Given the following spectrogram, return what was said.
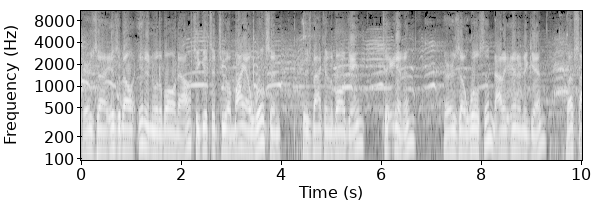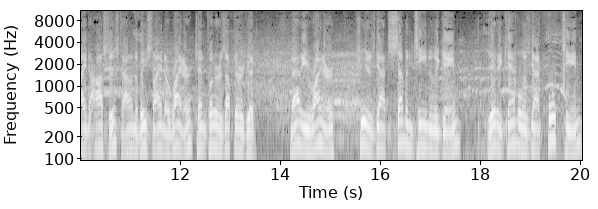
Here's uh, Isabel Innan with the ball now. She gets it to a Maya Wilson, who's back into the ball game to Innan. There's uh, Wilson, now to Innan again. Left side to Ostis, down on the baseline to Reiner. 10 footer is up there, good. Maddie Reiner, she has got 17 in the game. Jada Campbell has got 14.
